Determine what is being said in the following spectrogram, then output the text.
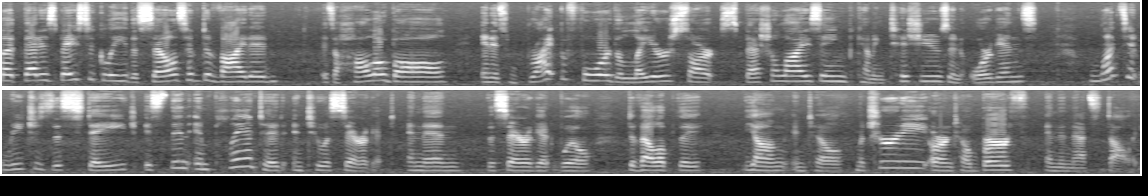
but that is basically the cells have divided, it's a hollow ball, and it's right before the layers start specializing, becoming tissues and organs. Once it reaches this stage, it's then implanted into a surrogate, and then the surrogate will develop the young until maturity or until birth, and then that's Dolly.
